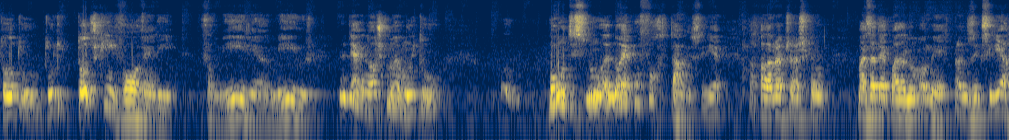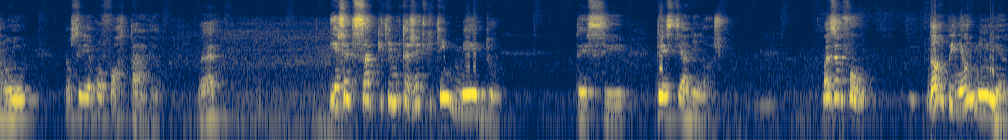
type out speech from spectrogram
todo, tudo, todos que envolvem ali, família, amigos. E o diagnóstico não é muito bom, não é, não é confortável, seria a palavra que eu acho que é mais adequada no momento, para não dizer que seria ruim, não seria confortável. Né? E a gente sabe que tem muita gente que tem medo desse, desse diagnóstico. Mas eu vou dar uma opinião minha,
